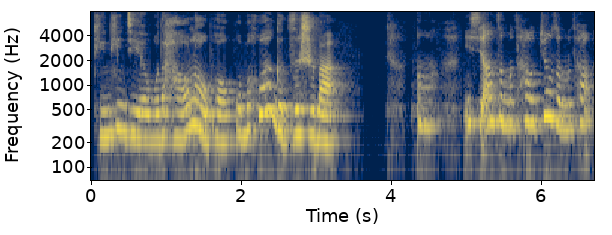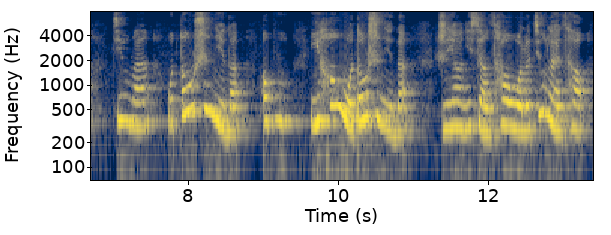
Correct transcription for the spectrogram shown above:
婷婷姐，我的好老婆，我们换个姿势吧。嗯，你想怎么操就怎么操，今晚我都是你的。哦不，以后我都是你的。只要你想操我了，就来操。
